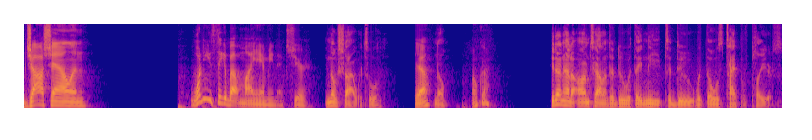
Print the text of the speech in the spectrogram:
Josh Allen. What do you think about Miami next year? No shot with Tua. Yeah. No. Okay. He doesn't have the arm talent to do what they need to do with those type of players.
